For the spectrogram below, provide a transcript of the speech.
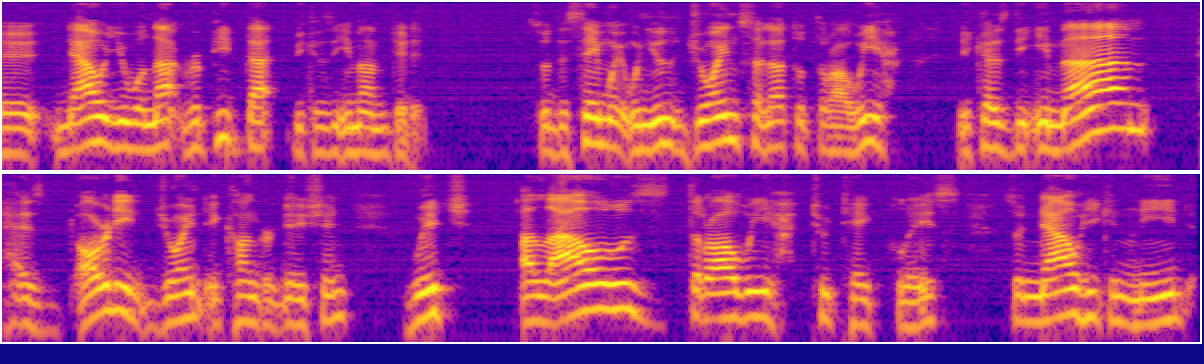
uh, now you will not repeat that because the Imam did it. So the same way, when you join Salatul Taraweeh, because the Imam has already joined a congregation which allows Taraweeh to take place. So now he can lead,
